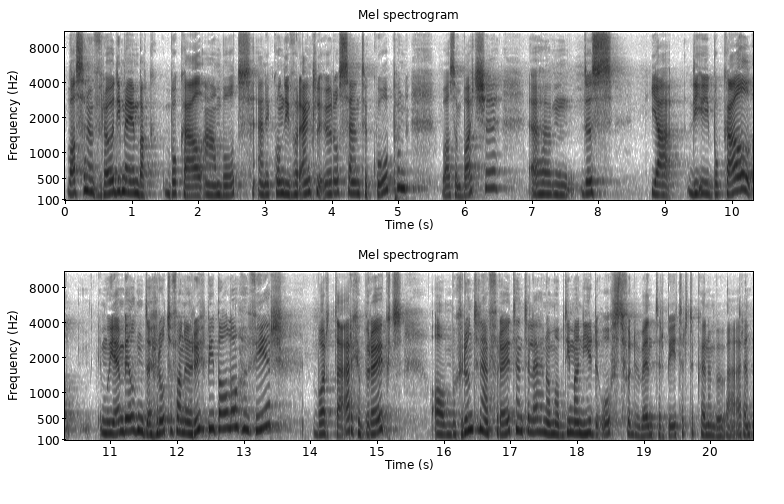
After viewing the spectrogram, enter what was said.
was er een vrouw die mij een bokaal aanbood. En ik kon die voor enkele eurocenten kopen. was een badje. Um, dus ja, die bokaal, moet je inbeelden, de grootte van een rugbybal ongeveer, wordt daar gebruikt om groenten en fruit in te leggen, om op die manier de oogst voor de winter beter te kunnen bewaren.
